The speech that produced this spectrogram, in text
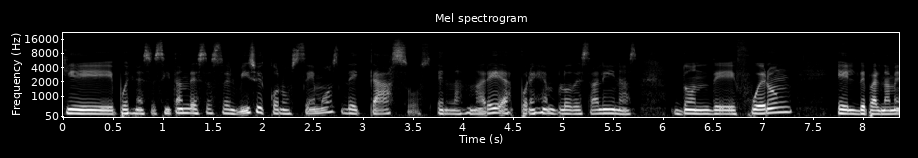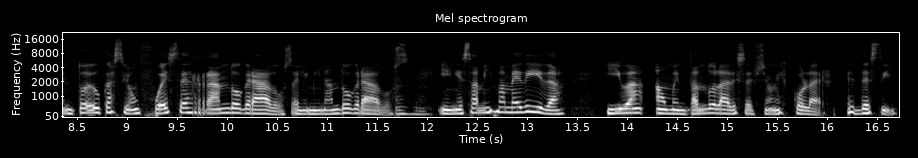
que pues necesitan de ese servicio y conocemos de casos en las mareas, por ejemplo, de Salinas, donde fueron, el Departamento de Educación fue cerrando grados, eliminando grados, y en esa misma medida iba aumentando la deserción escolar. Es decir,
